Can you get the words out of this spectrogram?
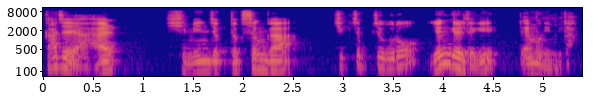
가져야 할 시민적 특성과 직접적으로 연결되기 때문입니다.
